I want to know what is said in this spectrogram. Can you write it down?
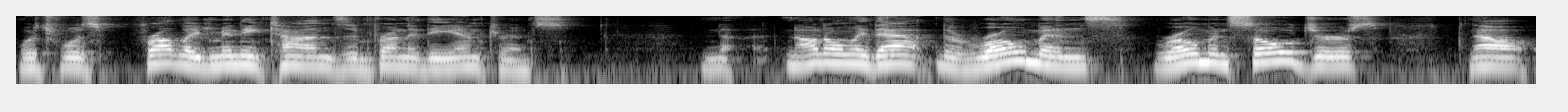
which was probably many tons in front of the entrance not only that, the Romans, Roman soldiers, now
